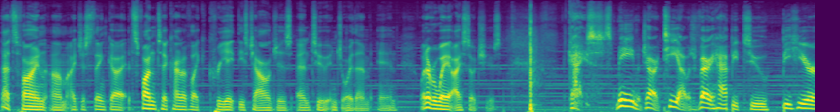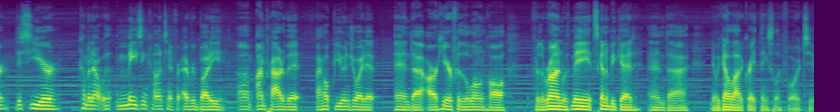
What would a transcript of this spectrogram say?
that's fine. Um, I just think uh, it's fun to kind of like create these challenges and to enjoy them in whatever way I so choose. Guys, it's me, Majora T. I was very happy to be here this year, coming out with amazing content for everybody. Um, I'm proud of it. I hope you enjoyed it and uh, are here for the long haul, for the run with me. It's going to be good. And, uh, you know, we got a lot of great things to look forward to.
